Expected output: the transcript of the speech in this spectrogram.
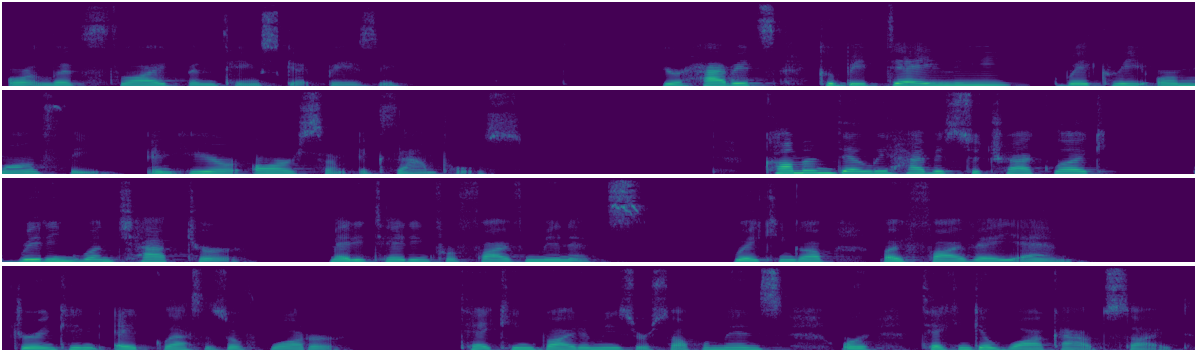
or let slide when things get busy. Your habits could be daily, weekly, or monthly, and here are some examples. Common daily habits to track like reading one chapter, meditating for 5 minutes, waking up by 5 a.m., drinking 8 glasses of water, taking vitamins or supplements, or taking a walk outside.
